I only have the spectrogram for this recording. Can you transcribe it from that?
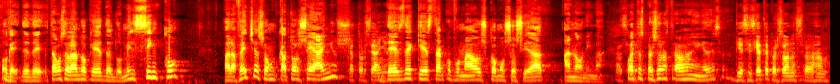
Ok, desde, estamos hablando que desde el 2005 a la fecha son 14 años, 14 años. desde que están conformados como sociedad anónima. ¿Cuántas personas trabajan en EDESA? 17 personas trabajamos.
